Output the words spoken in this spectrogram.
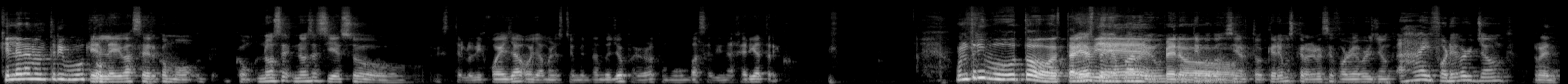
que le hagan un tributo. Que le iba a hacer como, como no, sé, no sé si eso este, lo dijo ella o ya me lo estoy inventando yo, pero era como un vaselina geriátrico. Un tributo, estaría bien, padre, un, pero... tipo concierto. Queremos que regrese Forever Young. ¡Ay, Forever Young! Rent.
